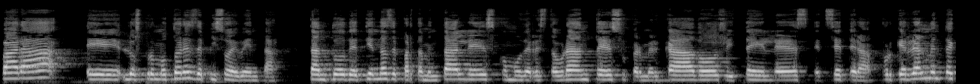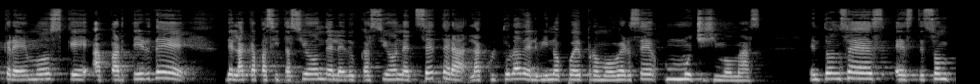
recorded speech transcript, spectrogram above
para eh, los promotores de piso de venta, tanto de tiendas departamentales como de restaurantes, supermercados, retailers, etcétera, porque realmente creemos que a partir de, de la capacitación, de la educación, etcétera, la cultura del vino puede promoverse muchísimo más. Entonces, este, son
